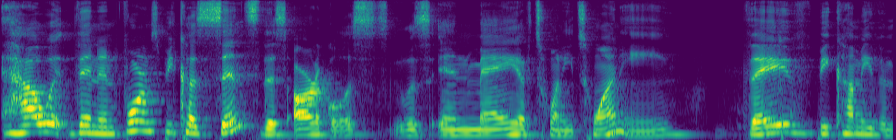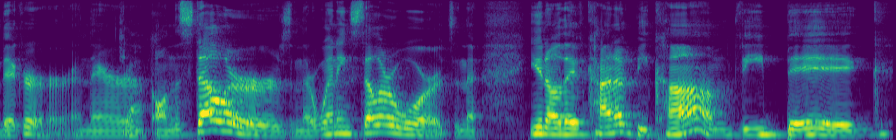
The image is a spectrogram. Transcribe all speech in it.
how it then informs because since this article is, was in May of 2020 they've become even bigger and they're on the stellars and they're winning stellar awards and they're you know they've kind of become the big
